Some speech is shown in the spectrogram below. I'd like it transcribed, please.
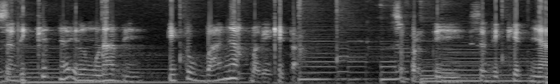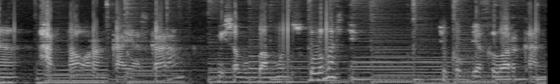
Sedikitnya ilmu Nabi itu banyak bagi kita. Seperti sedikitnya harta orang kaya sekarang bisa membangun 10 masjid. Cukup dia keluarkan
